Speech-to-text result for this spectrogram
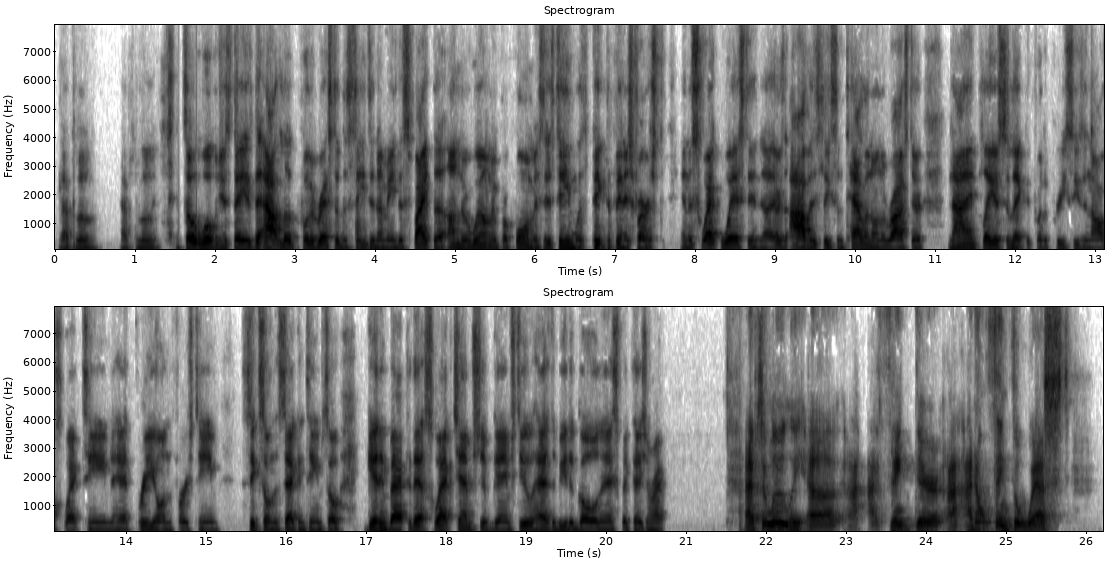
Absolutely. Absolutely. So, what would you say is the outlook for the rest of the season? I mean, despite the underwhelming performance, this team was picked to finish first in the SWAC West, and uh, there's obviously some talent on the roster. Nine players selected for the preseason All SWAC team. They had three on the first team, six on the second team. So, getting back to that SWAC championship game still has to be the goal and expectation, right? Absolutely. Uh, I, I, think there. I, I, don't think the West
